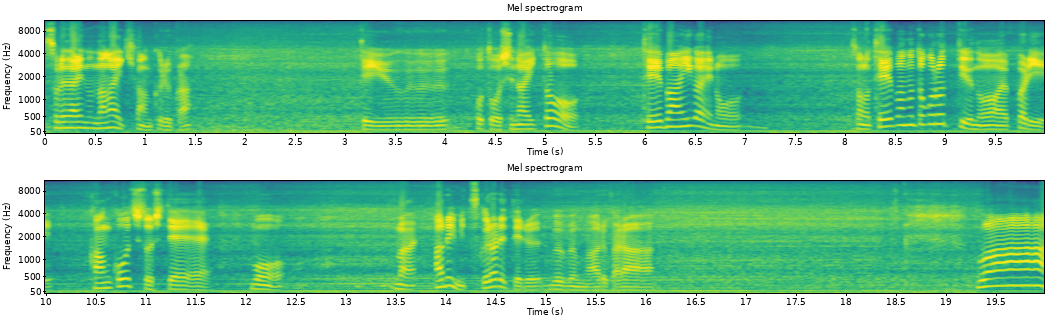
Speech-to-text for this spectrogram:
それなりの長い期間来るか。っていうことをしないと定番以外のその定番のところっていうのはやっぱり観光地としてもう、まあ、ある意味作られてる部分があるからうわ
